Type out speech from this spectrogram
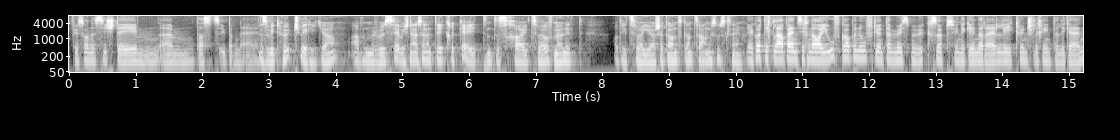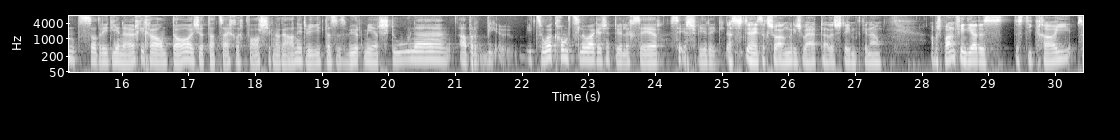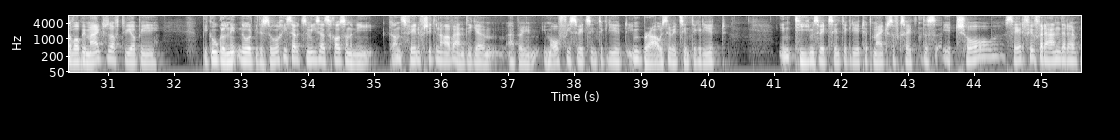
für so ein System, ähm, das zu übernehmen. Es wird heute schwierig, ja, aber wir wissen ja, wie schnell so eine Entwicklung geht und das kann in zwölf Monaten oder in zwei Jahren schon ganz, ganz anders aussehen. Ja gut, ich glaube, wenn sich neue Aufgaben auftun, dann müssen wir wirklich so etwas wie eine generelle künstliche Intelligenz oder in die Nähe kommen. Und da ist ja tatsächlich die Forschung noch gar nicht weit. Also es würde mich erstaunen, aber wie, in die Zukunft zu schauen, ist natürlich sehr, sehr schwierig. Das da haben sich schon andere Schwerter, das stimmt, genau. Aber spannend finde ich ja, dass, dass die KI sowohl bei Microsoft wie auch bei, bei Google nicht nur bei der Suche soll zum Einsatz kommen, sondern in ganz viele verschiedene Anwendungen. Eben Im Office wird es integriert, im Browser wird es integriert, in Teams wird es integriert, hat Microsoft gesagt. Das wird schon sehr viel verändern,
